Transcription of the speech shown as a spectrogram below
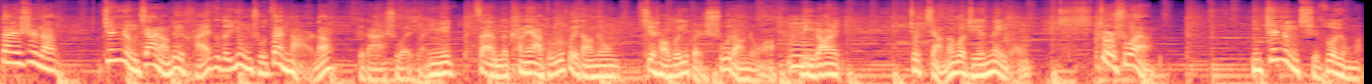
但是呢，真正家长对孩子的用处在哪儿呢？给大家说一下，因为在我们的看天下读书会当中介绍过一本书当中啊，里边就讲到过这些内容，就是说呀、你真正起作用呢，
